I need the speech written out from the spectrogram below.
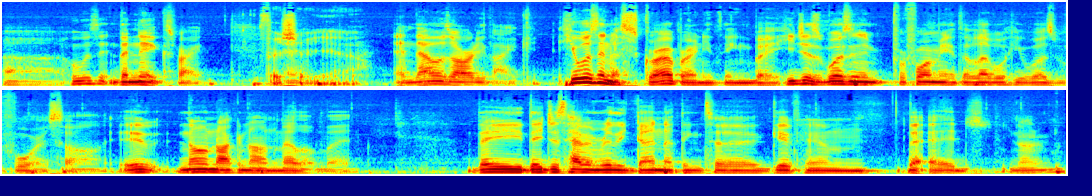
uh, who was it? The Knicks, right? For sure, yeah. And that was already like he wasn't a scrub or anything, but he just wasn't performing at the level he was before. So it, no knocking on Melo, but they they just haven't really done nothing to give him the edge. You know what I mean?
